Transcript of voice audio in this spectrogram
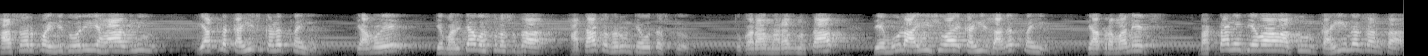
हा सर्प ही दोरी हा अग्नी यातलं काहीच कळत नाही. त्यामुळे ते भलत्या वस्तूला सुद्धा हातात धरून ठेवत असतं. तुकाराम महाराज म्हणतात ते मूल आईशिवाय काही जाणत नाही. त्याप्रमाणेच भक्ताने देवा वाचून काही न जाणता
